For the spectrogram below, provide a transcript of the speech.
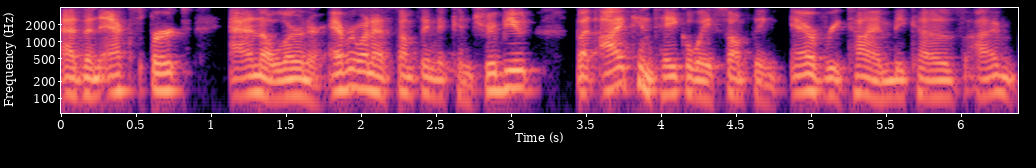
as an expert and a learner. Everyone has something to contribute, but I can take away something every time because I'm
